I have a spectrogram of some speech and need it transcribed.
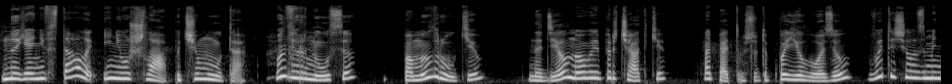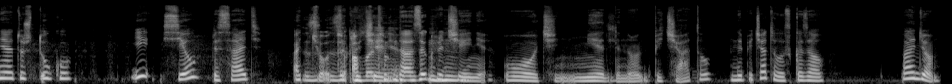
но я не встала и не ушла почему-то. Он вернулся, помыл руки, надел новые перчатки, опять там что-то поелозил, вытащил из меня эту штуку и сел писать отчет об этом. Да, заключение. Угу. Очень медленно он печатал, напечатал и сказал, пойдем.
